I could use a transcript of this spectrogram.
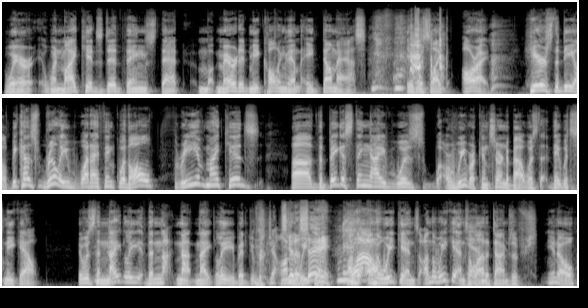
Where when my kids did things that m- merited me calling them a dumbass, it was like, all right, here's the deal. Because really, what I think with all three of my kids, uh, the biggest thing I was, or we were concerned about, was that they would sneak out. It was the nightly, the not not nightly, but it was on the say, weekend. on, the, wow. on the weekends. On the weekends, a lot of times, if you know,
